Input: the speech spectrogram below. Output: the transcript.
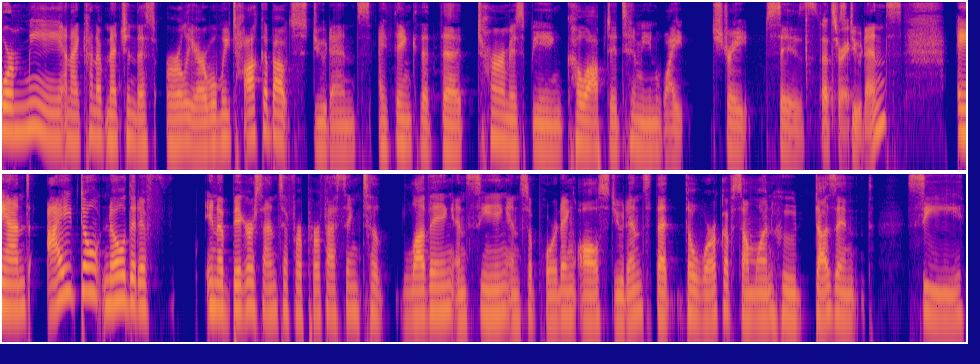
for me, and I kind of mentioned this earlier, when we talk about students, I think that the term is being co opted to mean white, straight, cis That's right. students. And I don't know that if, in a bigger sense, if we're professing to loving and seeing and supporting all students, that the work of someone who doesn't see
